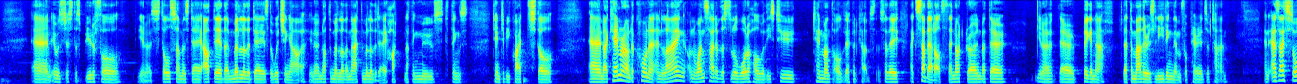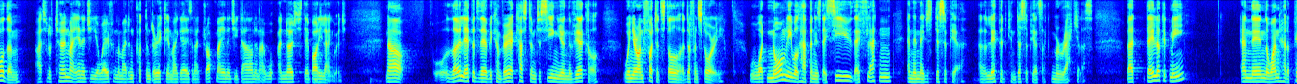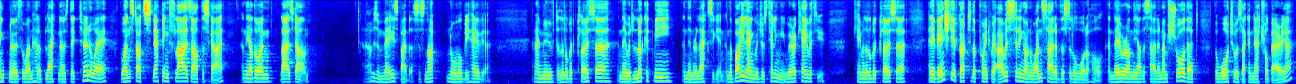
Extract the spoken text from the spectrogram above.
and it was just this beautiful you know, still summer's day. Out there, the middle of the day is the witching hour, you know, not the middle of the night, the middle of the day, hot, nothing moves, things tend to be quite still. And I came around a corner and lying on one side of this little waterhole were these two 10 month old leopard cubs. So they're like sub adults, they're not grown, but they're, you know, they're big enough that the mother is leaving them for periods of time. And as I saw them, I sort of turned my energy away from them. I didn't put them directly in my gaze, and I dropped my energy down and I, w- I noticed their body language. Now, although leopards there have become very accustomed to seeing you in the vehicle, when you're on foot, it's still a different story. What normally will happen is they see you, they flatten, and then they just disappear. A leopard can disappear, it's like miraculous. But they look at me, and then the one had a pink nose, the one had a black nose. They turn away, the one starts snapping flies out the sky, and the other one lies down. And I was amazed by this. It's not normal behavior. And I moved a little bit closer, and they would look at me and then relax again. And the body language was telling me, We're okay with you. Came a little bit closer, and eventually it got to the point where I was sitting on one side of this little waterhole, and they were on the other side. And I'm sure that the water was like a natural barrier.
